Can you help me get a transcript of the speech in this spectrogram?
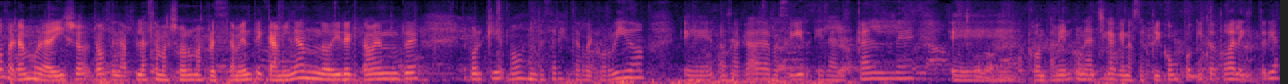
Estamos acá en Moradillo, estamos en la Plaza Mayor más precisamente, caminando directamente porque vamos a empezar este recorrido. Eh, nos acaba de recibir el alcalde eh, con también una chica que nos explicó un poquito toda la historia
